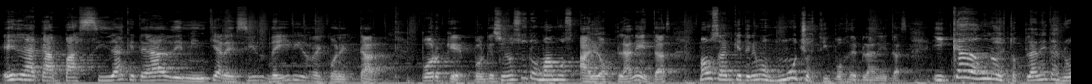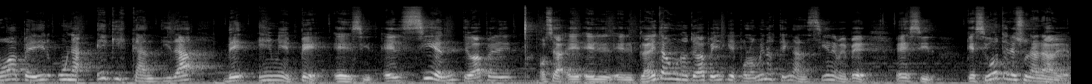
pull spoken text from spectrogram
Es la capacidad que te da de mintear, es decir, de ir y recolectar. ¿Por qué? Porque si nosotros vamos a los planetas, vamos a ver que tenemos muchos tipos de planetas. Y cada uno de estos planetas nos va a pedir una X cantidad de MP. Es decir, el 100 te va a pedir, o sea, el, planeta 1 te va a pedir que por lo menos tengan 100 MP. Es decir, que si vos tenés una nave,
